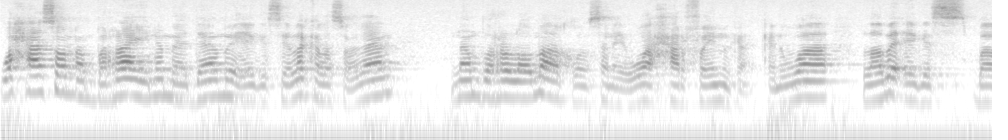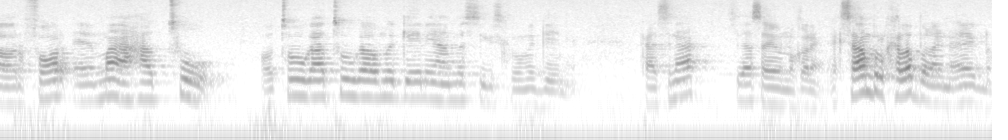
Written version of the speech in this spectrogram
Waxaasoo numberayna maadaama egase la kala socdaan numbero looma aqoonsanayo waa xarfa iminka. Kani waa laba eges power four ee ma aha two. Oo twoga twoga uma geynaya ama sixka uma geynaya kaasina sidaas ayuu noqonaya example kala bal aynu eegno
